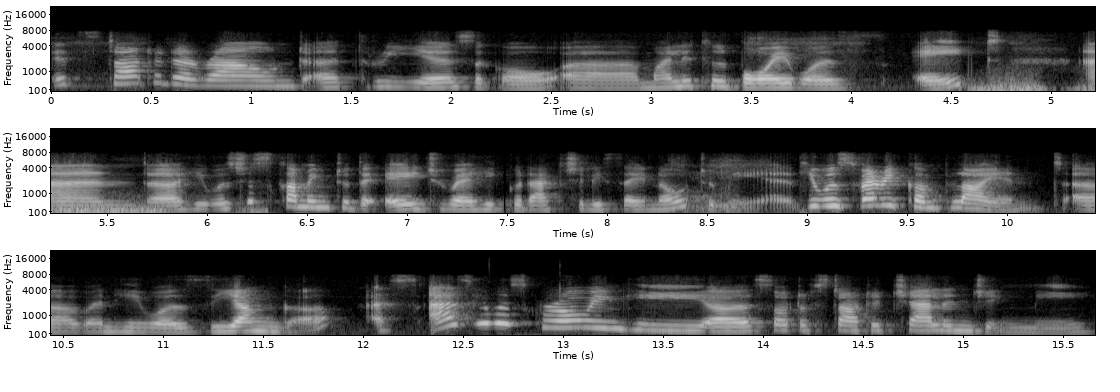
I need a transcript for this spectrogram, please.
It started around uh, three years ago. Uh, my little boy was eight and uh, he was just coming to the age where he could actually say no to me. And he was very compliant uh, when he was younger. As, as he was growing he uh, sort of started challenging me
